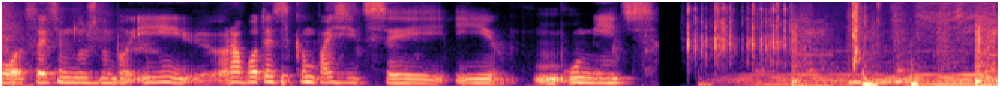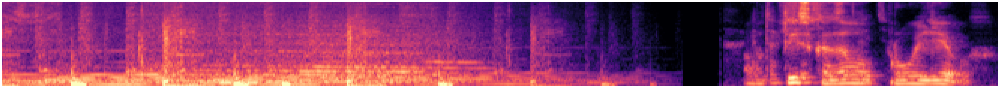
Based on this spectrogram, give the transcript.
Вот, с этим нужно было и работать с композицией, и уметь А вот ты сказала создать. про левых.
